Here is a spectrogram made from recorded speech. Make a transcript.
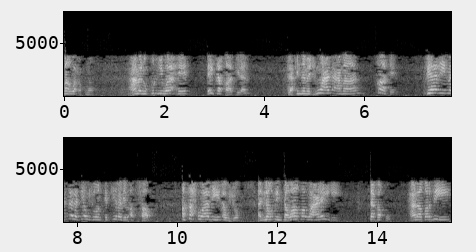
ما هو حكمه؟ عمل كل واحد ليس قاتلا لكن مجموع الأعمال قاتل. في هذه المسألة أوجه كثيرة للأصحاب. أصح هذه الأوجه أنهم إن تواطؤوا عليه اتفقوا على ضربه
